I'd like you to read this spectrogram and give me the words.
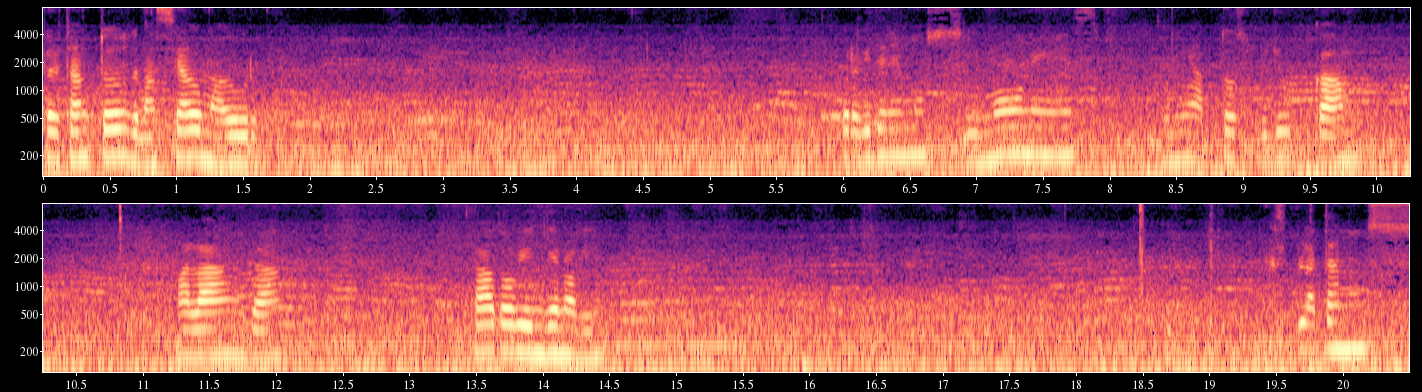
Pero están todos demasiado maduros. Por aquí tenemos limones, boniatos, yuca, malanga. Estaba todo bien lleno aquí. Los plátanos.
